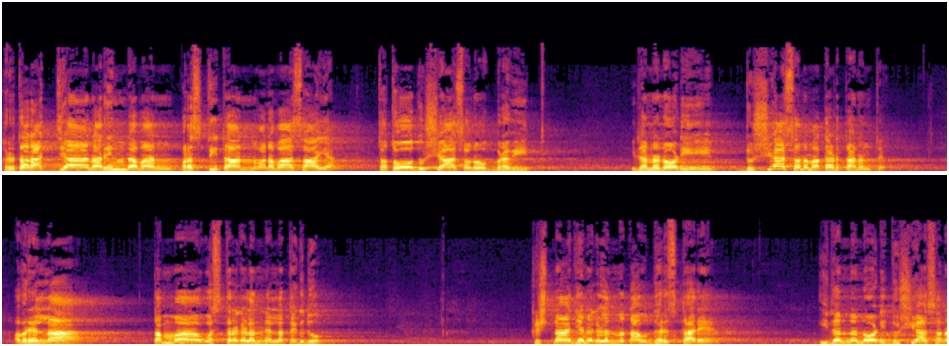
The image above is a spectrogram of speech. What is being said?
ಹೃತರಾಜ್ಯಾನ್ ಅರಿಂದಮಾನ್ ಪ್ರಸ್ಥಿತಾನ್ ವನವಾಸಾಯ ತಥೋ ದುಶ್ಯಾಸನೋಬ್ರವೀತ್ ಇದನ್ನು ನೋಡಿ ದುಶ್ಯಾಸನ ಮಾತಾಡ್ತಾನಂತೆ. ಅವರೆಲ್ಲ ತಮ್ಮ ವಸ್ತ್ರಗಳನ್ನೆಲ್ಲ ತೆಗೆದು ಕೃಷ್ಣಾಜನಗಳನ್ನು ತಾವು ಧರಿಸ್ತಾರೆ. ಇದನ್ನು ನೋಡಿ ದುಶ್ಯಾಸನ,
